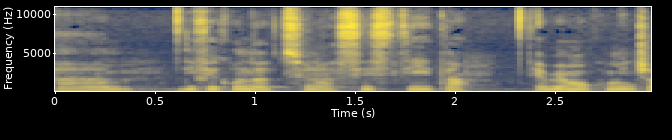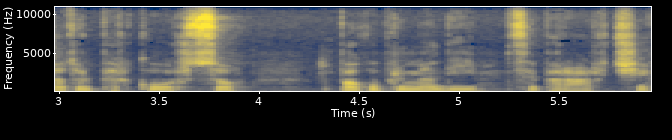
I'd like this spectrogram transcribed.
eh, di fecondazione assistita e abbiamo cominciato il percorso poco prima di separarci.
